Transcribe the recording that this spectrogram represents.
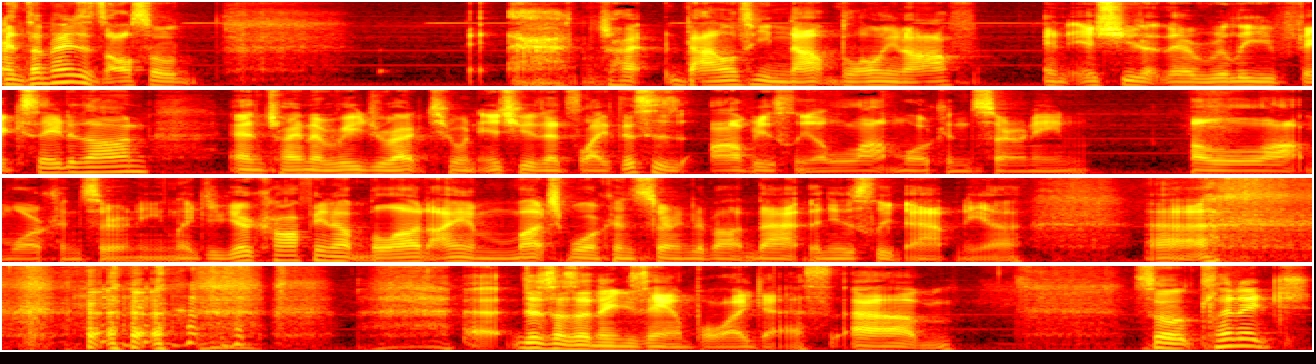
And sometimes it's also try, balancing not blowing off an issue that they're really fixated on and trying to redirect to an issue that's like this is obviously a lot more concerning a lot more concerning. Like if you're coughing up blood i am much more concerned about that than your sleep apnea. Uh, just as an example, I guess. Um, so clinic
